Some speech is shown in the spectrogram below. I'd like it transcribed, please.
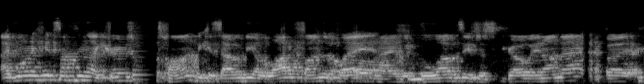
I'd want to hit something like Crucial Taunt because that would be a lot of fun to play, and I would love to just go in on that. But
